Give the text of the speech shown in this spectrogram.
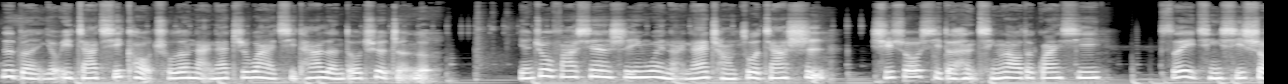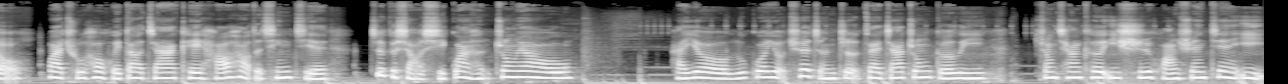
日本有一家七口，除了奶奶之外，其他人都确诊了。研究发现，是因为奶奶常做家事，洗手洗得很勤劳的关系，所以勤洗手，外出后回到家可以好好的清洁，这个小习惯很重要哦。还有，如果有确诊者在家中隔离。胸腔科医师黄轩建议，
